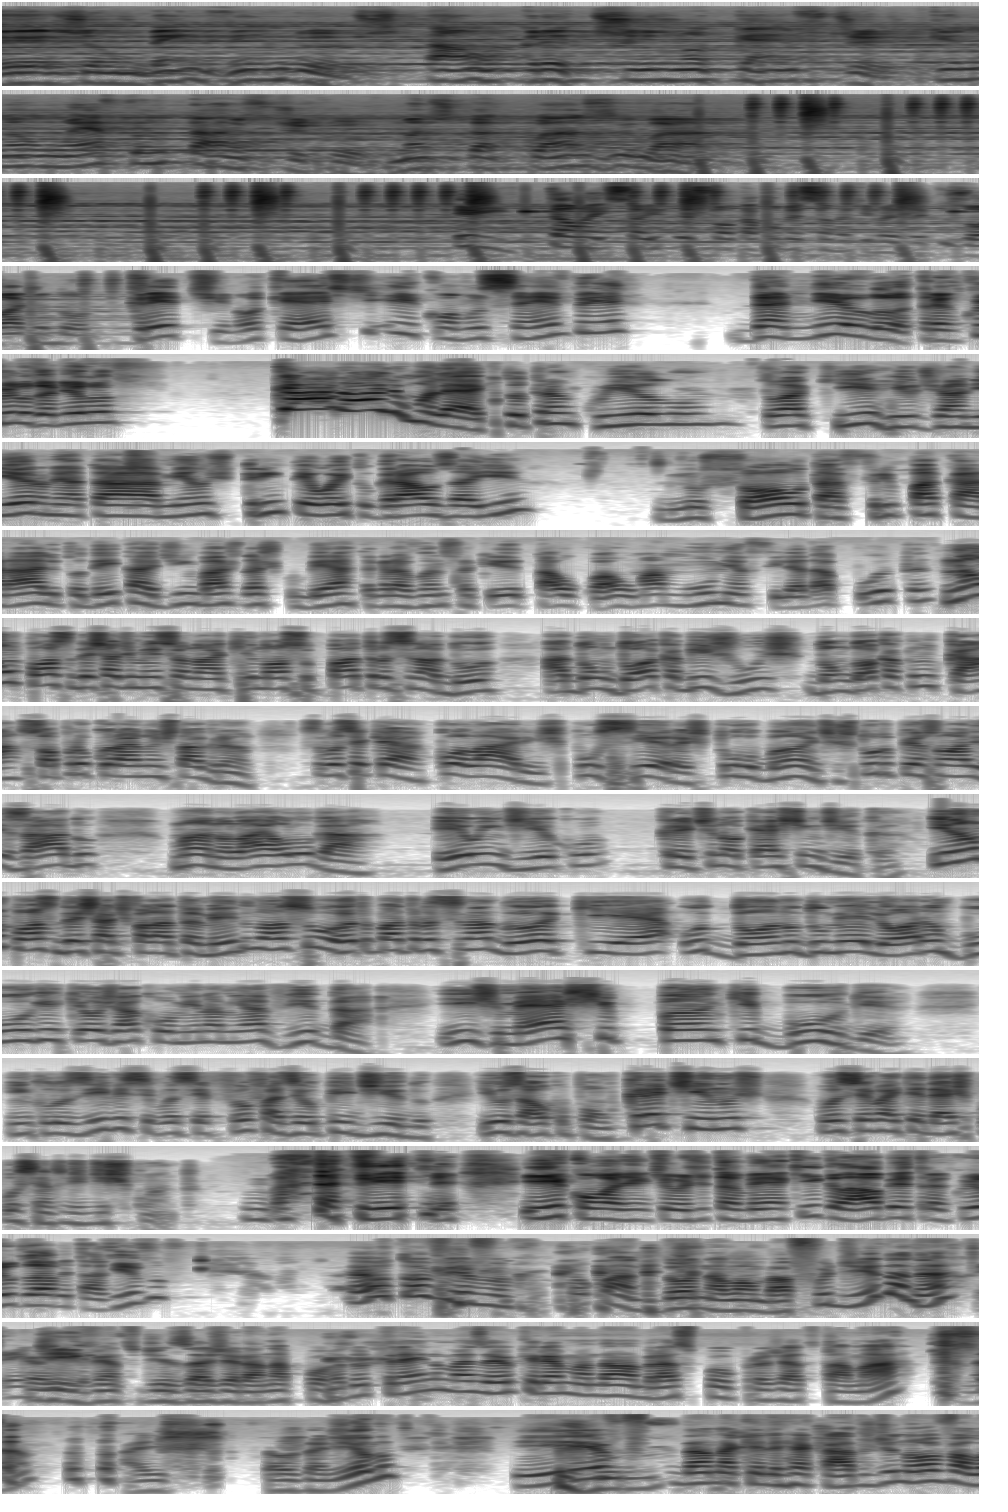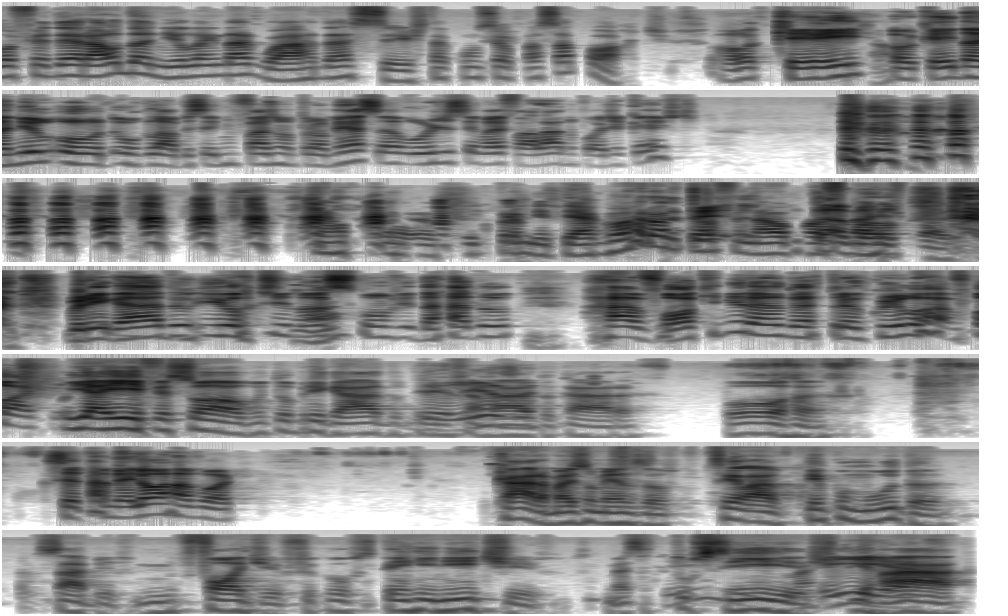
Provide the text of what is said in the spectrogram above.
Sejam bem-vindos ao CretinoCast, que não é fantástico, mas tá quase lá. Então é isso aí, pessoal. Tá começando aqui mais um episódio do CretinoCast. E como sempre, Danilo. Tranquilo, Danilo? Caralho, moleque, tô tranquilo. Tô aqui, Rio de Janeiro, né? Tá menos 38 graus aí. No sol, tá frio pra caralho. Tô deitadinho embaixo das cobertas, gravando isso aqui tal qual uma múmia, filha da puta. Não posso deixar de mencionar aqui o nosso patrocinador, a Dondoca Bijus, Dondoca com K, só procurar aí no Instagram. Se você quer colares, pulseiras, turbantes, tudo personalizado, mano, lá é o lugar. Eu indico, Cretinocast indica. E não posso deixar de falar também do nosso outro patrocinador, que é o dono do melhor hambúrguer que eu já comi na minha vida. Smash Punk Burger. Inclusive, se você for fazer o pedido e usar o cupom CRETINOS, você vai ter 10% de desconto. Maravilha. E com a gente hoje também aqui, Glauber, tranquilo? Glauber, tá vivo? Eu tô vivo. Tô com a dor na lombar fudida, né? Que Entendi. eu invento de exagerar na porra do treino, mas aí eu queria mandar um abraço pro Projeto Tamar, né? Aí pelo Danilo. E dando aquele recado de novo, alô federal, Danilo ainda guarda a sexta com seu passaporte. Ok, ok. Danilo, ô, ô Glauber, você me faz uma promessa? Hoje você vai falar no podcast? Eu tenho que prometer agora ou até o final eu posso Tá dar a bom. resposta? Obrigado. E hoje nosso convidado, Ravok Miranda. Tranquilo, Ravok? E aí, pessoal, muito obrigado por ter me Beleza? chamado, cara. Porra. Você tá melhor, Ravok? Cara, mais ou menos, sei lá, o tempo muda, sabe? Me fode, eu fico, tem rinite, começa a tossir, mas- espirrar.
